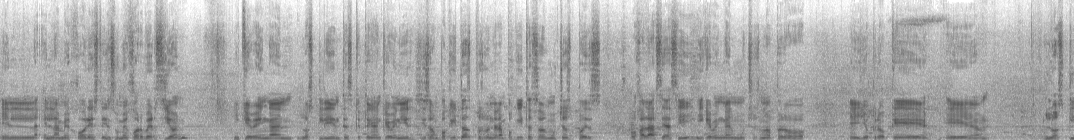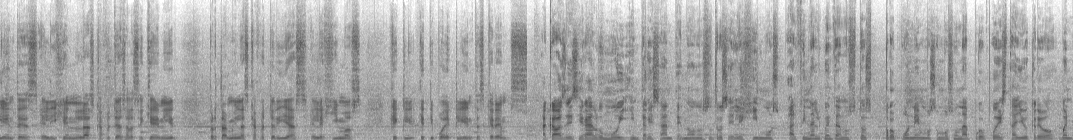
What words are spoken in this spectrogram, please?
en, en, la mejor, en su mejor versión y que vengan los clientes que tengan que venir. Si son poquitos, pues vendrán poquitos. Si son muchos, pues ojalá sea así y que vengan muchos, ¿no? Pero eh, yo creo que eh, los clientes eligen las cafeterías a las que quieren ir, pero también las cafeterías elegimos qué, tipo de clientes queremos. Acabas de decir algo muy interesante, ¿no? Nosotros elegimos, al final de cuentas nosotros proponemos, somos una propuesta, yo creo, bueno,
